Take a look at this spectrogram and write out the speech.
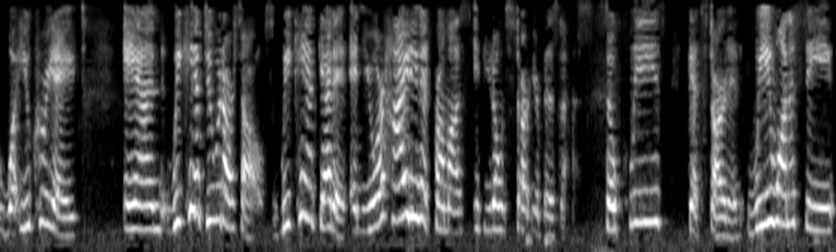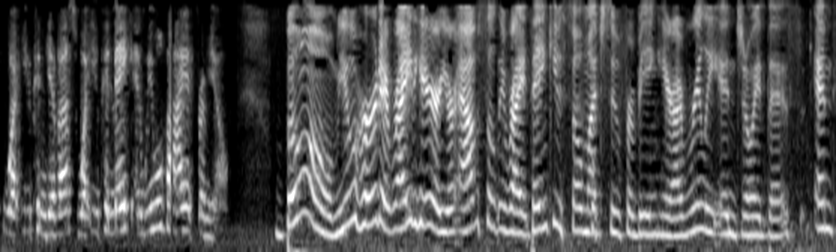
what you create and we can't do it ourselves. We can't get it and you're hiding it from us if you don't start your business. So please get started. We want to see what you can give us, what you can make, and we will buy it from you. Boom! You heard it right here. You're absolutely right. Thank you so much, Sue, for being here. I really enjoyed this. And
